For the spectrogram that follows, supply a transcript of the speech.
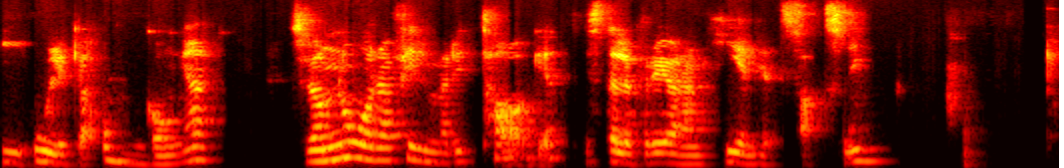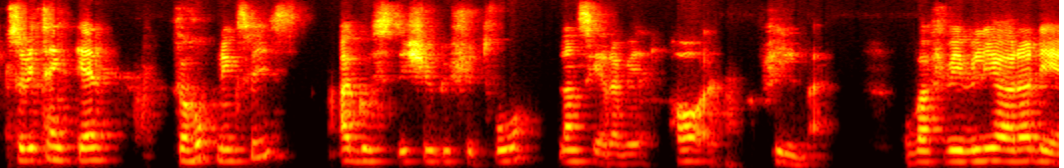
i olika omgångar. Så vi har några filmer i taget istället för att göra en helhetssatsning. Så vi tänker förhoppningsvis augusti 2022 lanserar vi ett par filmer. Och varför vi vill göra det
